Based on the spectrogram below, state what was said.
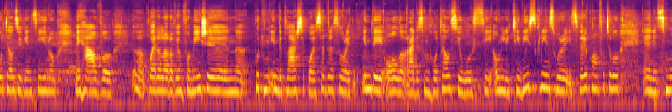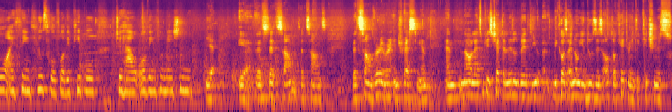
hotels you can see you know they have uh, uh, quite a lot of information uh, put in the plastic or etc. So right in the all Radisson hotels, you will see only TV screens where it's very comfortable, and it's more I think useful for the people to have all the information. Yeah, yeah, that's that sound that sounds that sounds very very interesting and and now let's please chat a little bit you, because I know you do this outdoor catering. The kitchen is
